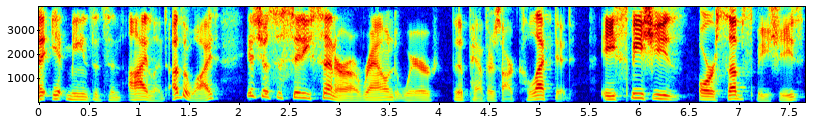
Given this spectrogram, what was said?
it, it means it's an island. Otherwise, it's just a city center around where the panthers are collected. A species or subspecies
